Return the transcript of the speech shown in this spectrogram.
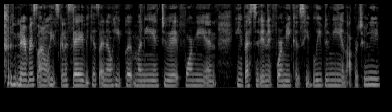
nervous on what he's going to say because I know he put money into it for me and he invested in it for me because he believed in me and the opportunity.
